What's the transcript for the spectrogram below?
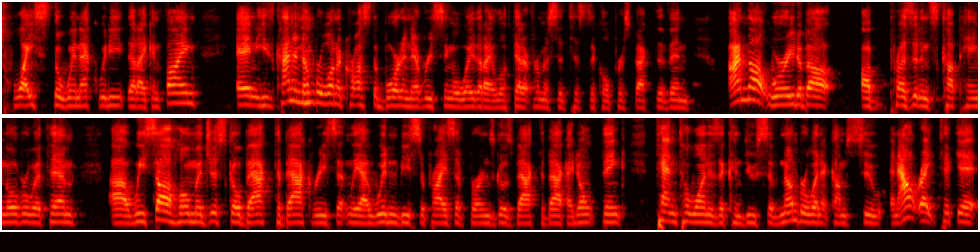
twice the win equity that I can find. And he's kind of number one across the board in every single way that I looked at it from a statistical perspective. And I'm not worried about a President's Cup hangover with him. Uh, we saw Homa just go back to back recently. I wouldn't be surprised if Burns goes back to back. I don't think 10 to 1 is a conducive number when it comes to an outright ticket,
